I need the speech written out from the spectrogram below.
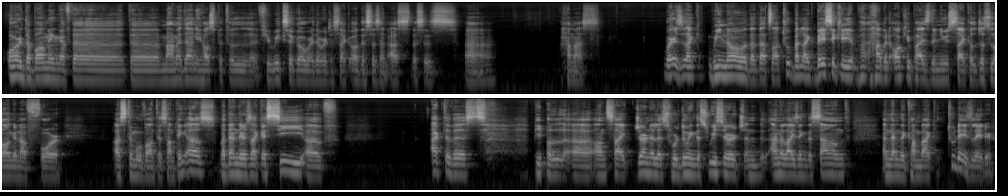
or the bombing of the the Mahmadani Hospital a few weeks ago, where they were just like, "Oh, this isn't us. This is uh, Hamas." Whereas like we know that that's not true but like basically how it occupies the news cycle just long enough for us to move on to something else. But then there's like a sea of activists people uh, on site journalists who are doing this research and analyzing the sound and then they come back two days later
